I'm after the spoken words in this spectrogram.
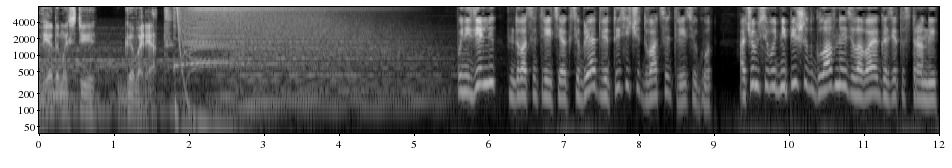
Ведомости говорят. Понедельник, 23 октября 2023 год. О чем сегодня пишет главная деловая газета страны.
